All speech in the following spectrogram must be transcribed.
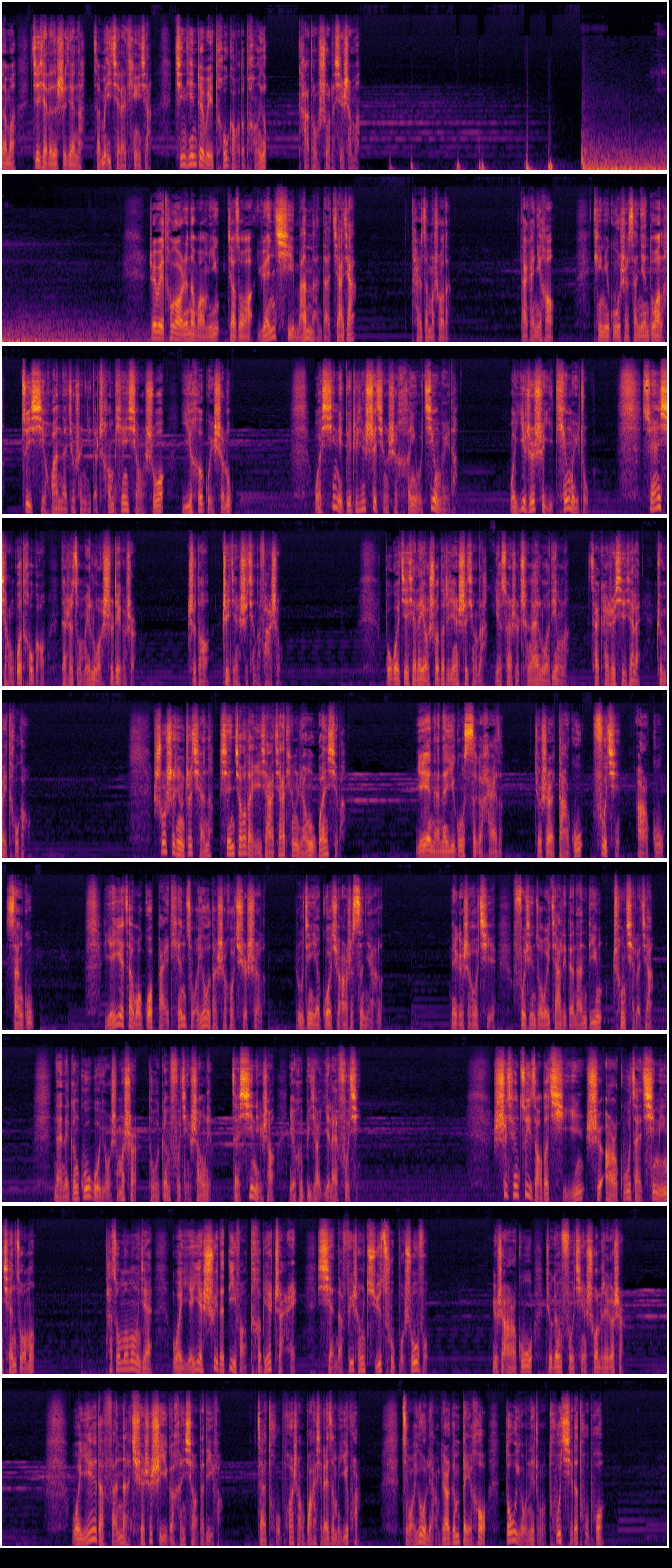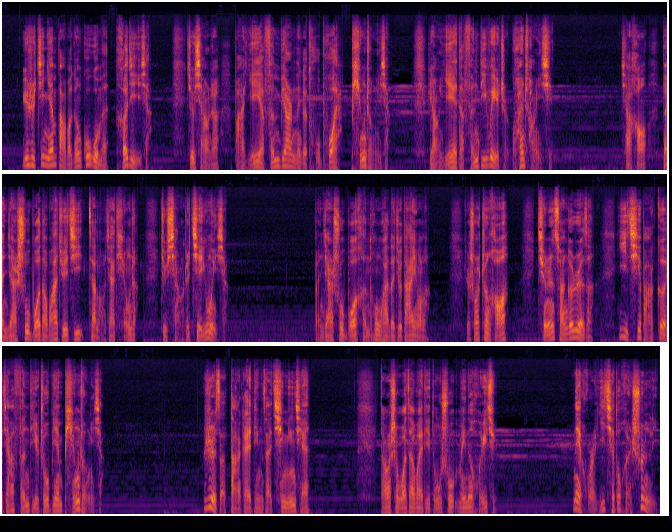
那么接下来的时间呢，咱们一起来听一下今天这位投稿的朋友，他都说了些什么。这位投稿人的网名叫做元气满满的佳佳，他是这么说的：“大凯你好，听你故事三年多了，最喜欢的就是你的长篇小说《颐和鬼事录》。我心里对这些事情是很有敬畏的，我一直是以听为主。”虽然想过投稿，但是总没落实这个事儿。直到这件事情的发生，不过接下来要说的这件事情呢，也算是尘埃落定了，才开始写下来准备投稿。说事情之前呢，先交代一下家庭人物关系吧。爷爷奶奶一共四个孩子，就是大姑、父亲、二姑、三姑。爷爷在我过百天左右的时候去世了，如今也过去二十四年了。那个时候起，父亲作为家里的男丁撑起了家。奶奶跟姑姑有什么事儿都会跟父亲商量，在心理上也会比较依赖父亲。事情最早的起因是二姑在清明前做梦，她做梦梦见我爷爷睡的地方特别窄，显得非常局促不舒服。于是二姑就跟父亲说了这个事儿。我爷爷的坟呢，确实是一个很小的地方，在土坡上挖下来这么一块。左右两边跟背后都有那种凸起的土坡。于是今年爸爸跟姑姑们合计一下，就想着把爷爷坟边那个土坡呀平整一下，让爷爷的坟地位置宽敞一些。恰好本家叔伯的挖掘机在老家停着，就想着借用一下。本家叔伯很痛快的就答应了，就说正好啊，请人算个日子，一起把各家坟地周边平整一下。日子大概定在清明前。当时我在外地读书，没能回去。那会儿一切都很顺利，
